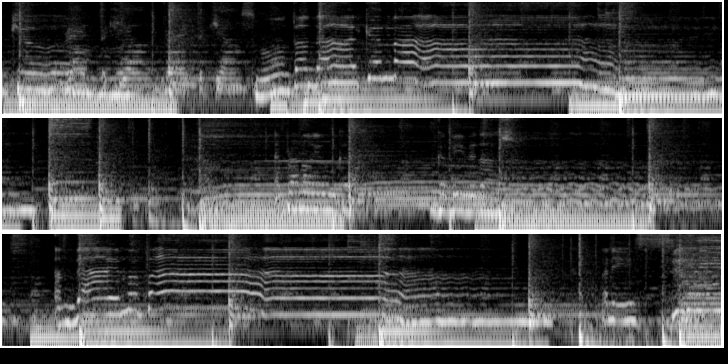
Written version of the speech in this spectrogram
ritticchio, ritticchio, smonta dal canvai. È prano Juncker, Gabibe Dash. Andai ma fa. Anissimi.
